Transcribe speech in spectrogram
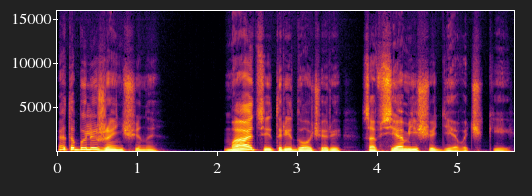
Это были женщины — мать и три дочери, совсем еще девочки.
